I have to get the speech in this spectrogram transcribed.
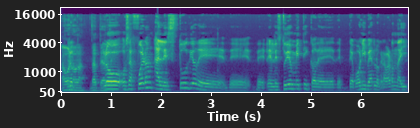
Ah, bueno, Lo- da, date, date. Lo, o sea, fueron al estudio de, de, de- el estudio mítico de, de, de Bon Iver, lo grabaron ahí.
